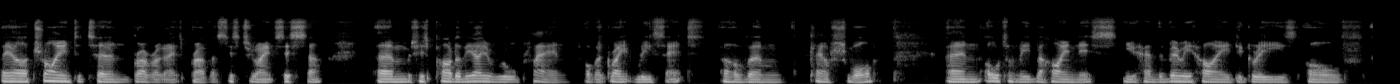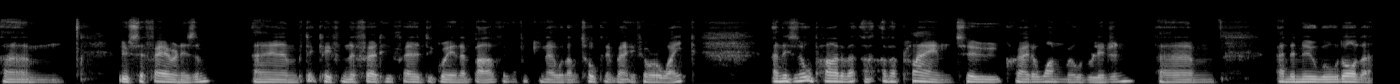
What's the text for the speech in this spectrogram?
They are trying to turn brother against brother, sister against sister, um, which is part of the overall plan of a great reset of um, Klaus Schwab. And ultimately, behind this, you have the very high degrees of um, Luciferianism, and particularly from the 33rd degree and above. I think you know what I'm talking about if you're awake. And this is all part of a, of a plan to create a one world religion um, and a new world order.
